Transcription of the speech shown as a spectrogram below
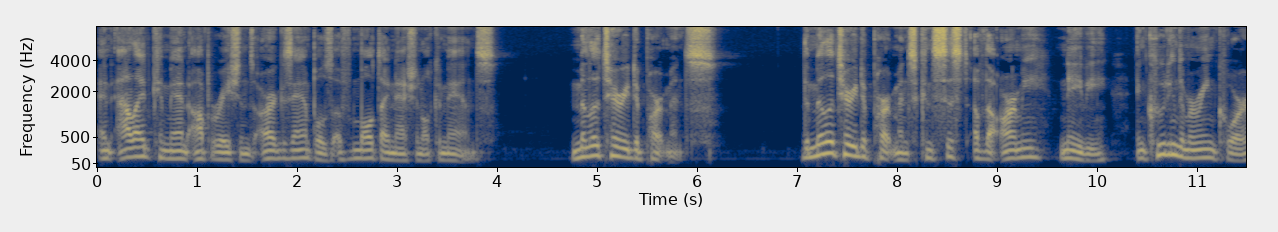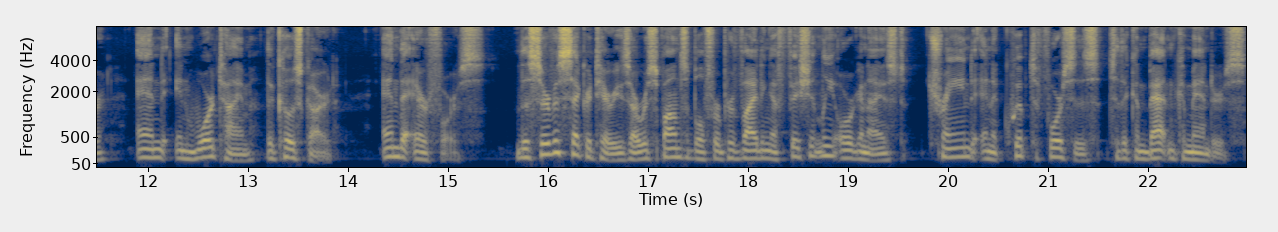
and Allied Command Operations are examples of multinational commands. Military Departments The military departments consist of the Army, Navy, including the Marine Corps, and, in wartime, the Coast Guard, and the Air Force. The service secretaries are responsible for providing efficiently organized, trained, and equipped forces to the combatant commanders.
